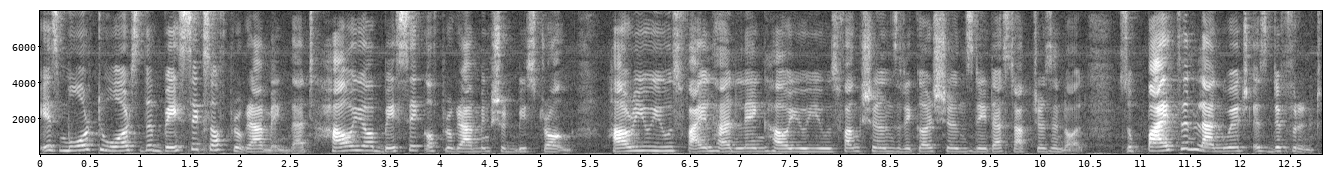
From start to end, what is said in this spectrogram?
is more towards the basics of programming that how your basic of programming should be strong. How you use file handling how you use functions recursions data structures and all. So python language is different.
